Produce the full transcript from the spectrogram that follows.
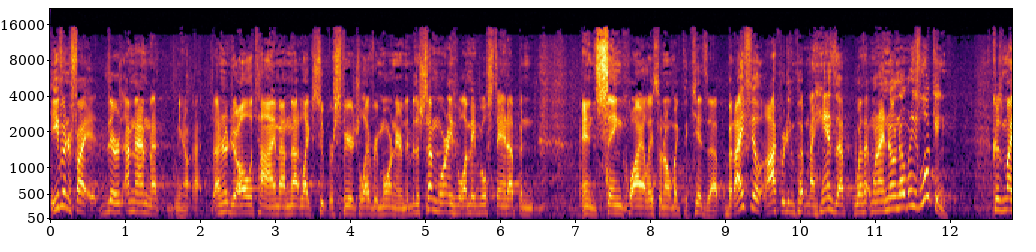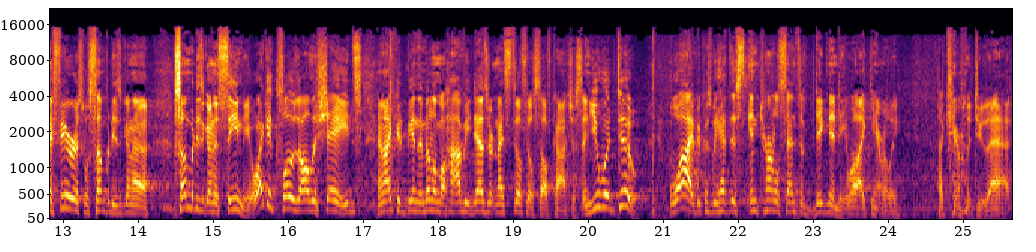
even if I, there's, I'm, I'm not, you know, I don't do it all the time. I'm not like super spiritual every morning. But there's some mornings, well, maybe we'll stand up and, and sing quietly so I don't wake the kids up. But I feel awkward even putting my hands up when I know nobody's looking. Because my fear is, well, somebody's gonna, somebody's gonna see me. Well, I could close all the shades and I could be in the middle of Mojave Desert and I'd still feel self-conscious. And you would too. Why? Because we have this internal sense of dignity. Well, I can't really, I can't really do that.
